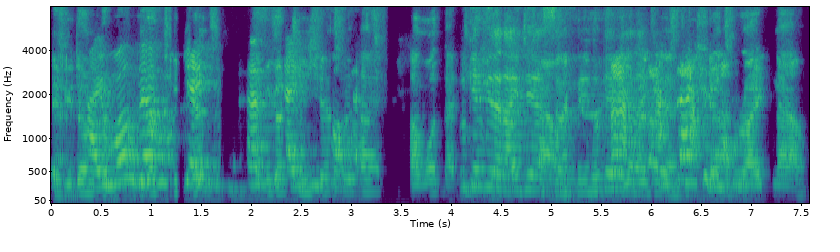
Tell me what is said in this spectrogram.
if you don't, I wonder who gave us the idea for that. I want that. Who gave you that idea, now. Sophie? Who gave you that idea? exactly. right now.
